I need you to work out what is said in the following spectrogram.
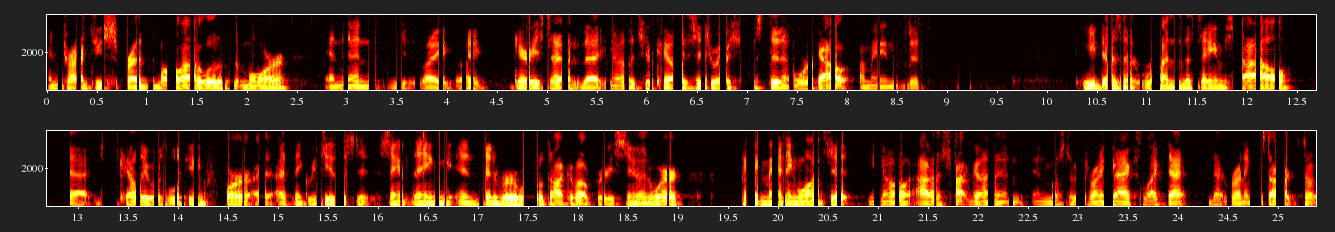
and tried to spread the ball out a little bit more. And then, like like Gary said that you know the Chip Kelly situation just didn't work out. I mean, he doesn't run the same style that Kelly was looking for. I, I think we see the same thing in Denver, which we'll talk about pretty soon, where Peyton Manning wants it, you know, out of the shotgun, and, and most of his running backs like that that running start. So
